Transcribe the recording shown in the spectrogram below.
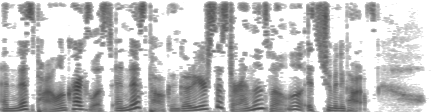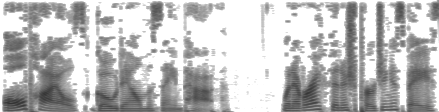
and this pile on Craigslist and this pile can go to your sister and this pile. It's too many piles. All piles go down the same path. Whenever I finish purging a space,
